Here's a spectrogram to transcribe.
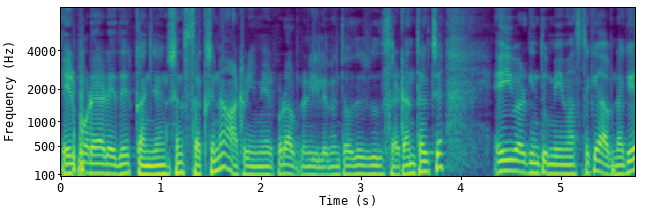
এরপরে আর এদের কনজাংশন থাকছে না, আঠেরোই মের পরে আপনার ইলেভেন্থ হাউসে শুধু স্যাটার্ন থাকছে। এইবার কিন্তু মে মাস থেকে আপনাকে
